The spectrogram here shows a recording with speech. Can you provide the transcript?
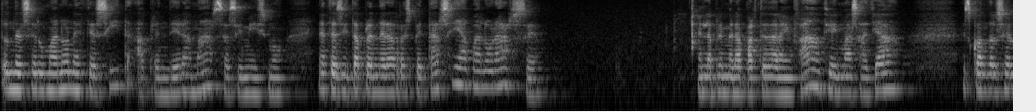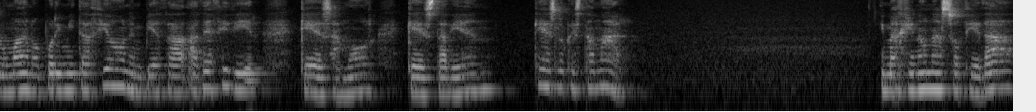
donde el ser humano necesita aprender a amarse a sí mismo, necesita aprender a respetarse y a valorarse. En la primera parte de la infancia y más allá, es cuando el ser humano por imitación empieza a decidir qué es amor, qué está bien, qué es lo que está mal. Imagina una sociedad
